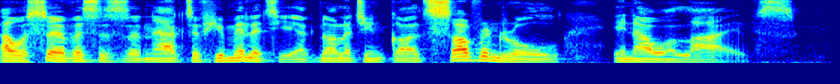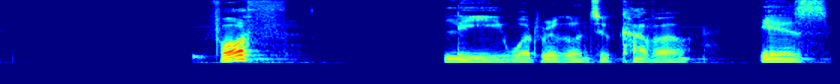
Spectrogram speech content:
Our service is an act of humility, acknowledging God's sovereign role in our lives. Fourthly, what we're going to cover is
